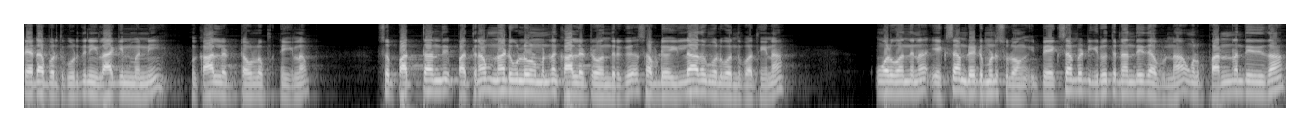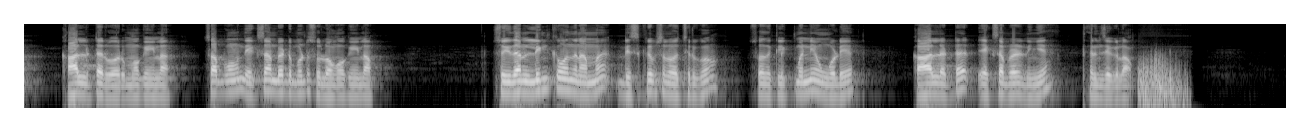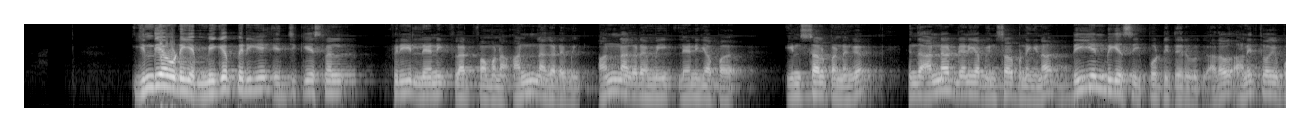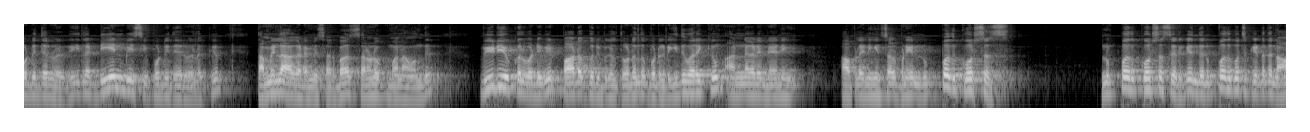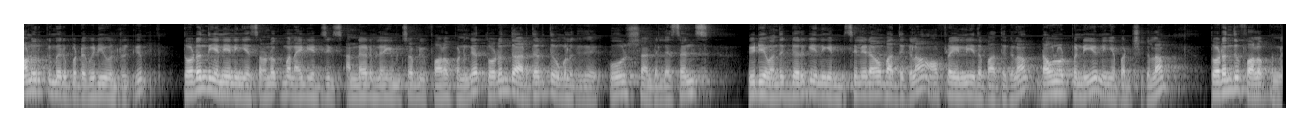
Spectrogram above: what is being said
டேட் ஆஃப் பர்த் கொடுத்து நீங்கள் லாக்இன் பண்ணி உங்கள் கால் லெட்டர் டவுன்லோட் பண்ணிக்கலாம். ஸோ பத்தாந்தி பத்து நாள் முன்னாடி உள்ளவங்க மட்டும் தான் கால் லெட்டர் வந்திருக்கு. ஸோ அப்படி இல்லாதவங்களுக்கு வந்து பார்த்தீங்கன்னா உங்களுக்கு வந்து என்ன எக்ஸாம் டேட் மட்டும் சொல்லுவாங்க. இப்போ எக்ஸாம் டேட் இருபத்தெட்டாந்தேதி அப்படின்னா உங்களுக்கு பன்னெண்டாந்தேதி தான் கால் லெட்டர் வரும் ஓகேங்களா ஸோ அப்போ வந்து எக்ஸாம் டேட் மட்டும் சொல்லுவாங்க ஓகேங்களா ஸோ இதான லிங்க்கை வந்து நம்ம டிஸ்கிரிப்ஷனில் வச்சுருக்கோம். ஸோ அதை கிளிக் பண்ணி உங்களுடைய கால் லெட்டர் எக்ஸாம் டேட் நீங்கள் தெரிஞ்சுக்கலாம். இந்தியாவுடைய மிகப்பெரிய எஜுகேஷ்னல் ஃப்ரீ லேர்னிங் பிளாட்ஃபார்மான Unacademy Unacademy learning ஆப்பை இன்ஸ்டால் பண்ணுங்கள் இந்த அன் லேர்னிங் ஆப் இன்ஸ்டால் பண்ணிங்கன்னா டிஎன்பிஎஸ்சி போட்டித் தேர்வுக்கு அதாவது அனைத்து வகை போட்டித் தேர்வு இருக்குது இல்லை டிஎன்பிஎஸ்சி போட்டித் தேர்வுகளுக்கு தமிழா அகாடமி சார்பாக சரவணகுமார் நான் வந்து வீடியோக்கள் வடிவில் பாடக்குறிப்புகள் தொடர்ந்து போட்டுக்கிட்டு இது வரைக்கும் அன் அகாடமி லேர்னிங் ஆப்பில் நீங்கள் இன்ஸ்டால் பண்ணி முப்பது கோர்சஸ் முப்பது கோர்சஸ் இருக்குது இந்த முப்பது கோர்ஸ் கிட்டத்தட்ட நானூறுக்கும் மேற்பட்ட வீடியோகள் இருக்குது தொடர்ந்து என்னை நீங்கள் Saravanakumar ninety eight six under நீங்கள் அப்படி ஃபாலோ பண்ணுங்கள் தொடர்ந்து அடுத்தடுத்து உங்களுக்கு கோர்ஸ் அண்ட் லெசன்ஸ் வீடியோ வந்துகிட்டே இருக்குது நீங்கள் சிலிடாகவும் பார்த்துக்கலாம். ஆஃப்லைன்லேயும் இதை பார்த்துக்கலாம். டவுன்லோட் பண்ணியும் நீங்கள் படிச்சுக்கலாம். தொடர்ந்து ஃபாலோ பண்ணுங்கள்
